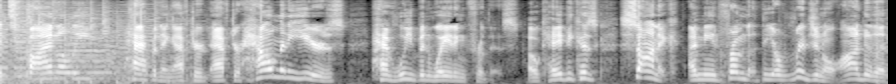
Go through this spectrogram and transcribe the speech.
it's finally happening after after how many years have we been waiting for this? Okay, because Sonic, I mean, from the, the original onto the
